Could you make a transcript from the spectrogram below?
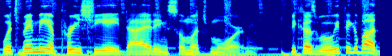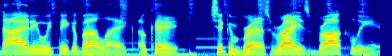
which made me appreciate dieting so much more. Hmm. Because when we think about dieting, we think about like, okay, chicken breast, rice, broccoli,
